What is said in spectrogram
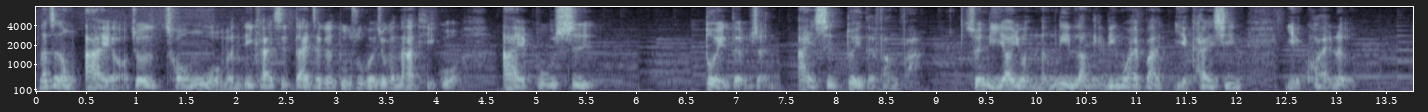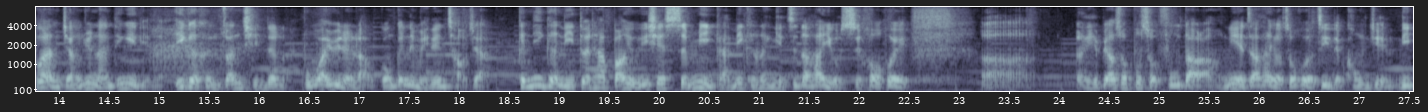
那这种爱哦，就是从我们一开始带这个读书会就跟大家提过，爱不是对的人，爱是对的方法。所以你要有能力让你另外一半也开心也快乐。不然讲一句难听一点的，一个很专情的不外遇的老公跟你每天吵架，跟一个你对他保有一些神秘感，你可能也知道他有时候会，呃呃，也不要说不守妇道了，你也知道他有时候会有自己的空间。你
